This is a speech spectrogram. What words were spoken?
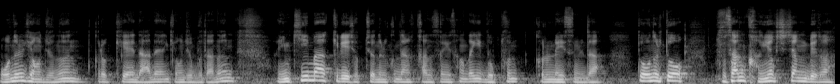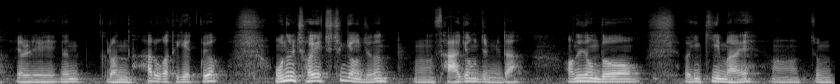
오늘 경주는 그렇게 난해한 경주보다는 인기마끼리 접전으로 끝날 가능성이 상당히 높은 그런 레이스입니다. 또 오늘 또 부산 광역시장배가 열리는 그런 하루가 되겠고요. 오늘 저의 추천 경주는 음, 4경주입니다. 어느 정도 인기마에 어, 좀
